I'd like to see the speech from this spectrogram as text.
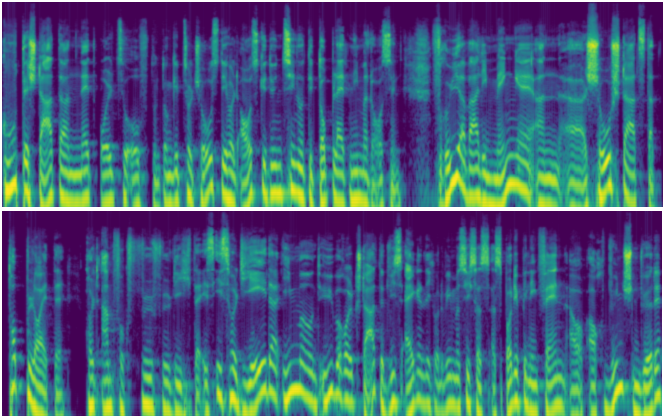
gute Starter nicht allzu oft. Und dann gibt es halt Shows, die halt ausgedünnt sind und die Top-Leute nicht mehr da sind. Früher war die Menge an äh, Showstarts der Top-Leute halt einfach viel, viel dichter. Es ist halt jeder immer und überall gestartet, wie es eigentlich oder wie man sich als, als Bodybuilding-Fan auch, auch wünschen würde,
